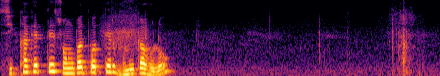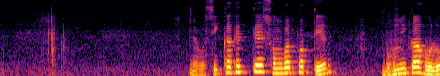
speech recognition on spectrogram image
শিক্ষাক্ষেত্রে সংবাদপত্রের ভূমিকা হলো দেখো, শিক্ষাক্ষেত্রে সংবাদপত্রের ভূমিকা হলো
